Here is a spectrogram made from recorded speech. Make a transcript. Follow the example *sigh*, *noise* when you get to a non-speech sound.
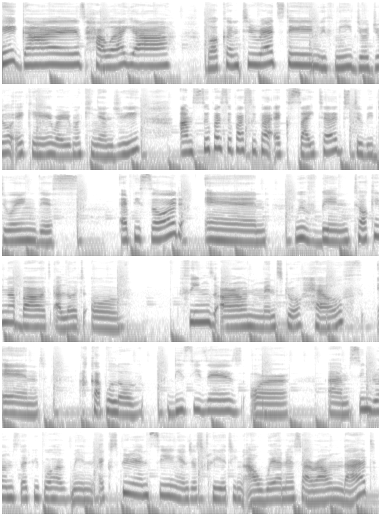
Hey guys, how are ya? Welcome to Red Stain with me, Jojo, aka Wairimu Kinyanjui. I'm super, super, super excited to be doing this episode, and we've been talking about a lot of things around menstrual health and a couple of diseases or um, syndromes that people have been experiencing and just creating awareness around that.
